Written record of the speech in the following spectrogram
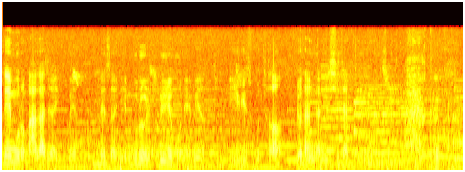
댐으로 막아져 있고요. 음. 그래서 이제 물을 흘려 보내면 여기서부터 요단강이 시작되는 거죠. 아, 그렇구나.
